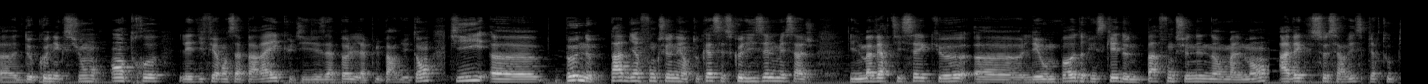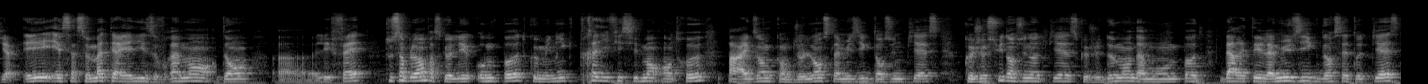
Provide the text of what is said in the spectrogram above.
de connexion entre les différents appareils qu'utilise Apple la plupart du temps, qui peut ne pas bien fonctionner, en tout cas c'est ce que disait le message il m'avertissait que euh, les HomePod risquaient de ne pas fonctionner normalement avec ce service peer-to-peer. Et, ça se matérialise vraiment dans euh, les faits, tout simplement parce que les HomePod communiquent très difficilement entre eux. Par exemple, quand je lance la musique dans une pièce, que je suis dans une autre pièce, que je demande à mon HomePod d'arrêter la musique dans cette autre pièce,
